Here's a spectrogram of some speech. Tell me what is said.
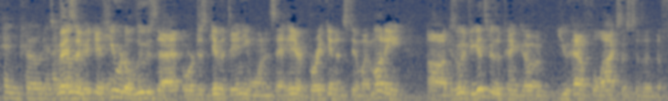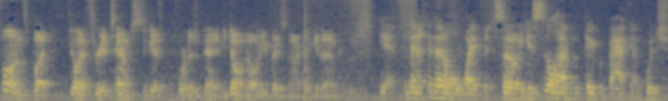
pin code. And So basically, only- if you were to lose that, or just give it to anyone and say, "Hey, break in and steal my money," because if you get through the PIN code, you have full access to the, the funds. But if you only have three attempts to get a four-digit PIN, if you don't know it, you're basically not going to get in. yeah, and then and then it will wipe it. So you still have the paper backup, which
